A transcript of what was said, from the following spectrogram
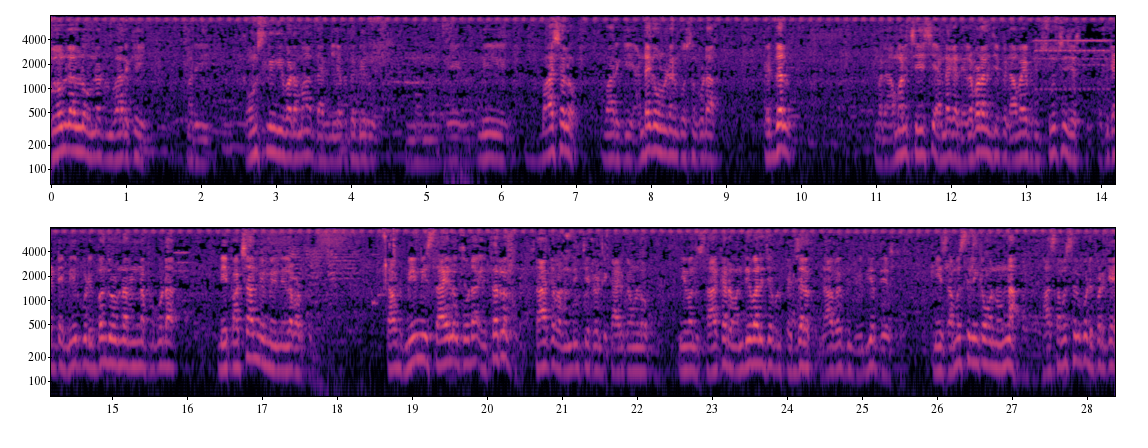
జోన్లలో ఉన్నటువంటి వారికి మరి కౌన్సిలింగ్ ఇవ్వడమా దాన్ని లేకపోతే మీరు మీ భాషలో వారికి అండగా ఉండడం కోసం కూడా పెద్దలు మరి అమలు చేసి అండగా నిలబడాలని చెప్పి నా వైపు నుంచి సూచన చేస్తుంది. ఎందుకంటే మీరు కూడా ఇబ్బందులు ఉన్నారన్నప్పుడు కూడా మీ పక్షాన్ని మేము నిలబడుతుంది కాబట్టి మీ మీ స్థాయిలో కూడా ఇతరులకు సహకారం అందించేటువంటి కార్యక్రమంలో మీ వంతు సహకారం అందివ్వాలని చెప్పిన పెద్దలకు నా వైపు నుంచి విజ్ఞప్తి చేస్తూ మీ సమస్యలు ఇంకా ఉన్న ఉన్నా ఆ సమస్యలు కూడా ఇప్పటికే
